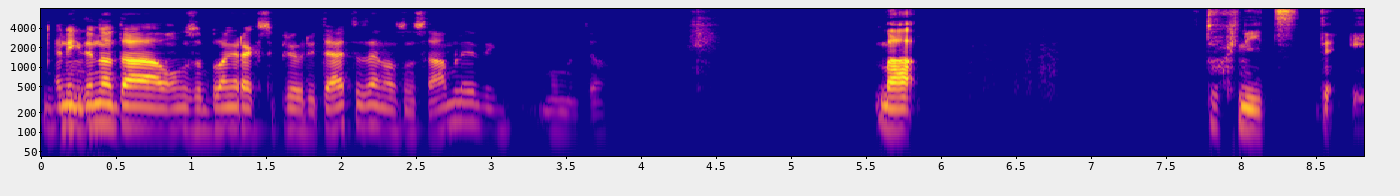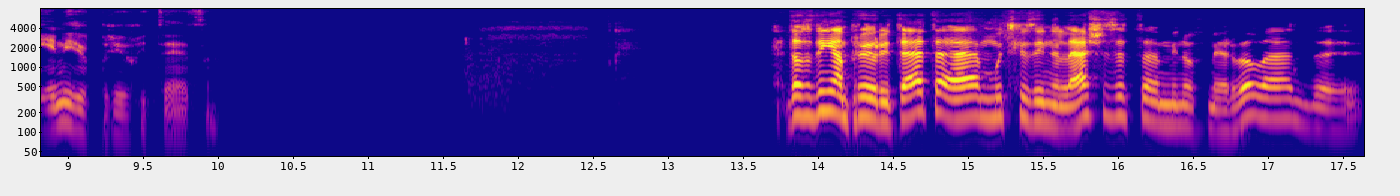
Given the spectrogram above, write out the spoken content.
En ik mhm. denk dat dat onze belangrijkste prioriteiten zijn als een samenleving momenteel. Maar toch niet de enige prioriteiten? Dat is het ding aan prioriteiten. Hè. Moet je ze in een lijstje zetten, min of meer wel. Hè. De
